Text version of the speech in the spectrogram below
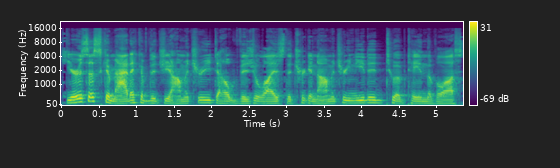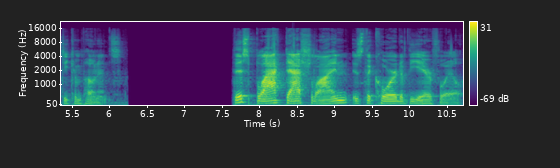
Here is a schematic of the geometry to help visualize the trigonometry needed to obtain the velocity components. This black dashed line is the chord of the airfoil.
